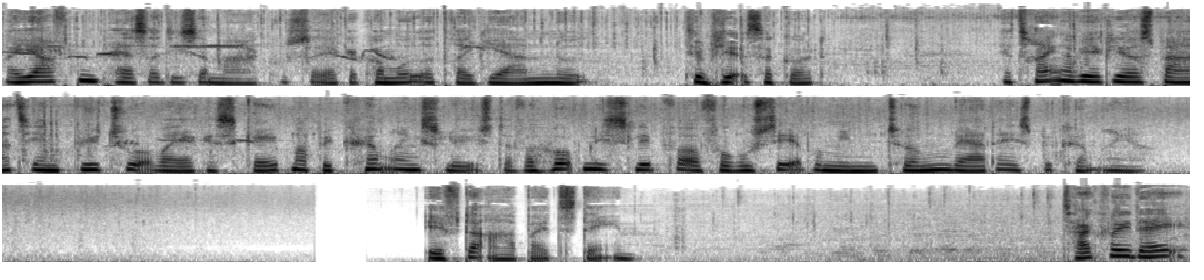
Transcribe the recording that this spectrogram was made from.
Og i aften passer de så Markus, så jeg kan komme ud og drikke hjernen ud. Det bliver så godt. Jeg trænger virkelig også bare til en bytur, hvor jeg kan skabe mig bekymringsløst og forhåbentlig slippe for at fokusere på mine tunge hverdagsbekymringer. Efter arbejdsdagen. Tak for i dag,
